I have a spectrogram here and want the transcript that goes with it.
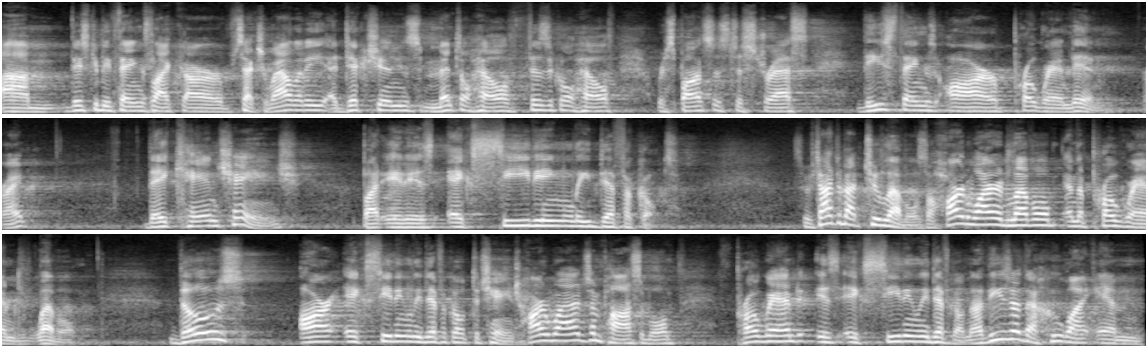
Um, these could be things like our sexuality, addictions, mental health, physical health, responses to stress. These things are programmed in, right? They can change, but it is exceedingly difficult. So we've talked about two levels the hardwired level and the programmed level. Those are exceedingly difficult to change. Hardwired is impossible, programmed is exceedingly difficult. Now, these are the who I am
